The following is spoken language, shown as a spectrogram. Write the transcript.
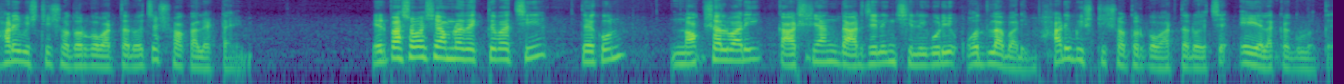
ভারী বৃষ্টির সতর্কবার্তা রয়েছে সকালের টাইম। এর পাশাপাশি আমরা দেখতে পাচ্ছি, দেখুন, নকশালবাড়ি, কার্শিয়াং, দার্জিলিং, শিলিগুড়ি, ওদলাবাড়ি ভারী বৃষ্টির সতর্কবার্তা রয়েছে এই এলাকাগুলোতে।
